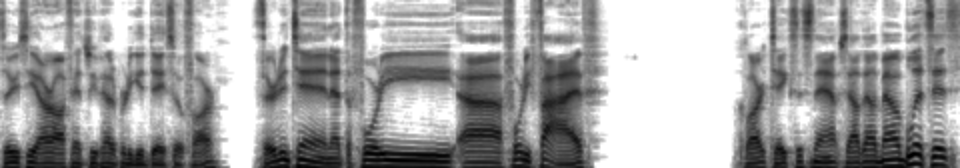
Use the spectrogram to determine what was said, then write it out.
So you see our offense, we've had a pretty good day so far. Third and 10 at the 40, uh, 45. Clark takes the snap. South Alabama blitzes.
